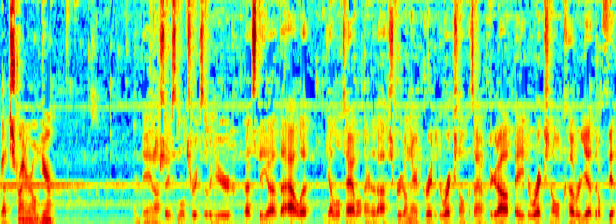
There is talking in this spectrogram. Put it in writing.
got the strainer on here, and then I'll show you some little tricks over here. That's the uh, the outlet. Got a little tab on there that I screwed on there to create a directional because I haven't figured out a directional cover yet that'll fit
